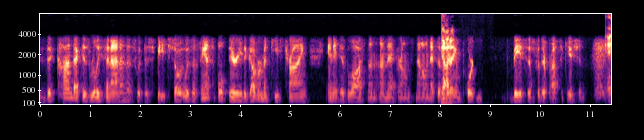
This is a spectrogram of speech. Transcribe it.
The conduct is really synonymous with the speech. So it was a fanciful theory. The government keeps trying, and it has lost on, on that grounds now, and that's a Got very it. important basis for their prosecution. Eh,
